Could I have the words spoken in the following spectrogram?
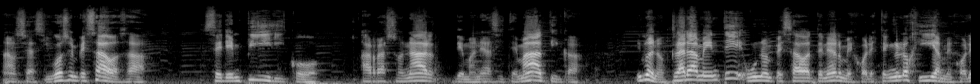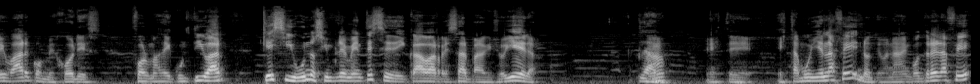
Ah, o sea, si vos empezabas a ser empírico, a razonar de manera sistemática, y bueno, claramente uno empezaba a tener mejores tecnologías, mejores barcos, mejores formas de cultivar, que si uno simplemente se dedicaba a rezar para que lloviera. Claro. ¿no? Este, está muy bien la fe, no te van a encontrar la fe,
